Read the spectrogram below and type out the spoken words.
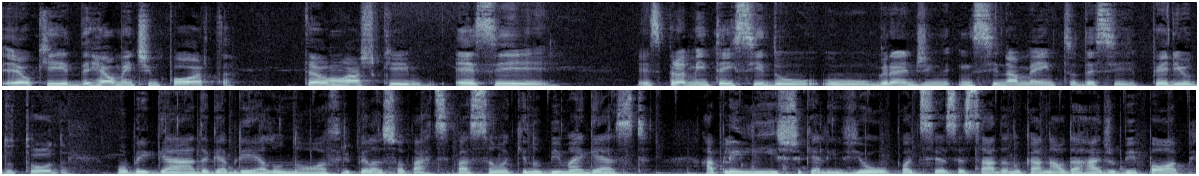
é o que realmente importa. Então, eu acho que esse esse para mim tem sido o grande ensinamento desse período todo. Obrigada, Gabriela Onofre, pela sua participação aqui no Be My Guest. A playlist que ela enviou pode ser acessada no canal da Rádio Bipop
